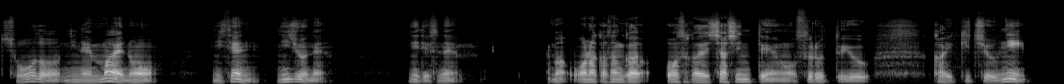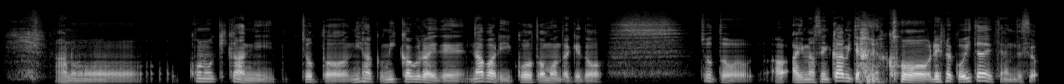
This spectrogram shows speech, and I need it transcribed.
ちょうど2年前の2020年にですね、まあ、お腹さんが大阪で写真展をするという会期中に、あのー、この期間にちょっと2泊3日ぐらいで名張行こうと思うんだけどちょっと会いませんか？みたいなこう連絡をいただいたんですよ。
